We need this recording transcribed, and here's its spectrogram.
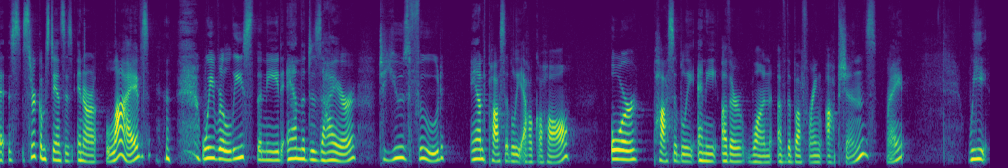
eh, circumstances in our lives, we release the need and the desire to use food and possibly alcohol or possibly any other one of the buffering options, right? We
